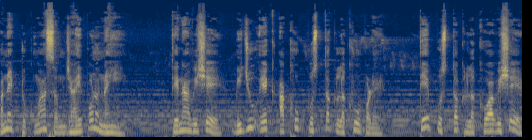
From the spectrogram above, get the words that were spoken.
અને ટૂંકમાં સમજાય પણ નહીં. તેના વિશે બીજું એક આખું પુસ્તક લખવું પડે. તે પુસ્તક લખવા વિશે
